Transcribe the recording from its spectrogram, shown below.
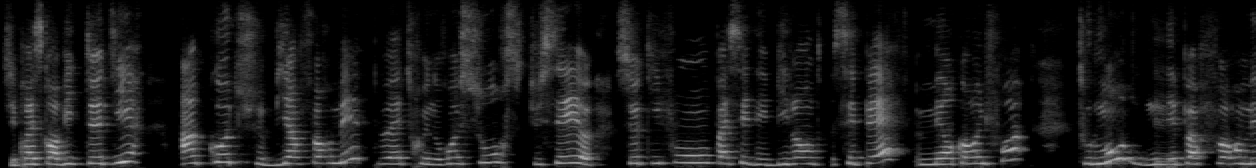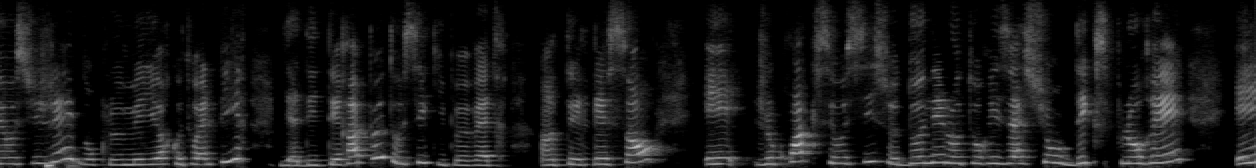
j'ai presque envie de te dire, un coach bien formé peut être une ressource, tu sais, euh, ceux qui font passer des bilans de CPF, mais encore une fois, tout le monde n'est pas formé au sujet, donc le meilleur côtoie le pire. Il y a des thérapeutes aussi qui peuvent être intéressants et je crois que c'est aussi se donner l'autorisation d'explorer et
